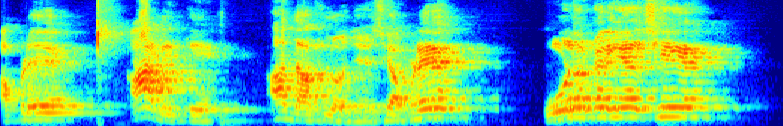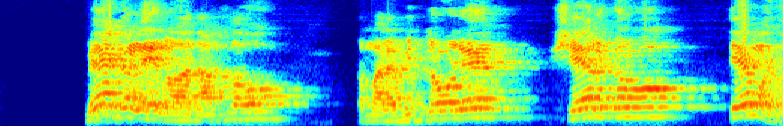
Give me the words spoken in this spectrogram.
આપણે આ રીતે, આ દાખલો જે છે આપણે પૂર્ણ કરીએ છીએ. મેં ગણેલો આ દાખલો. તમારા મિત્રોને શેર કરો. તેમજ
